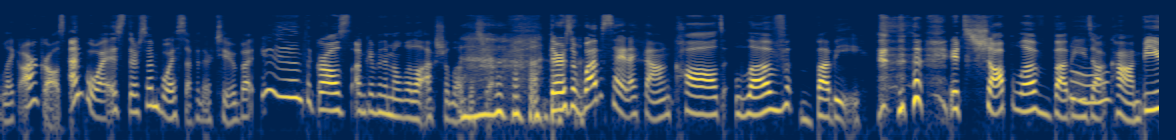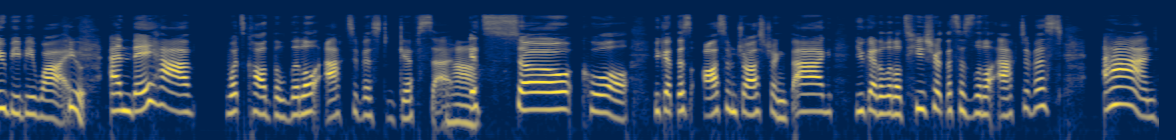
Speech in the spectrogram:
like our girls and boys. There's some boy stuff in there too, but yeah, the girls, I'm giving them a little extra love this year. There's a website I found called Love Bubby. it's shoplovebubby.com, B U B B Y. And they have what's called the Little Activist gift set. Ah. It's so cool. You get this awesome drawstring bag, you get a little t shirt that says Little Activist, and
